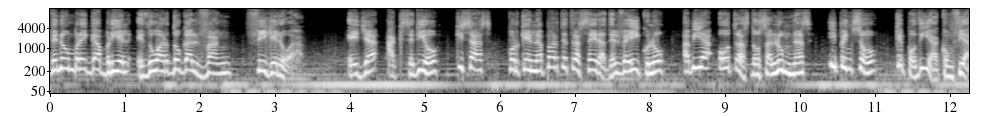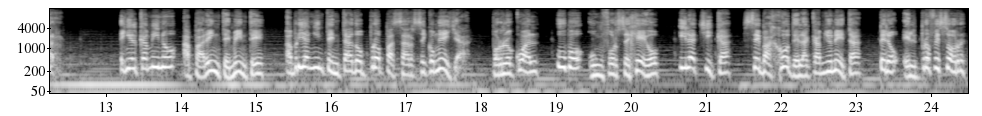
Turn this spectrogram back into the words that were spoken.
de nombre Gabriel Eduardo Galván Figueroa. Ella accedió quizás porque en la parte trasera del vehículo había otras dos alumnas y pensó que podía confiar. En el camino, aparentemente, habrían intentado propasarse con ella, por lo cual hubo un forcejeo y la chica se bajó de la camioneta, pero el profesor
